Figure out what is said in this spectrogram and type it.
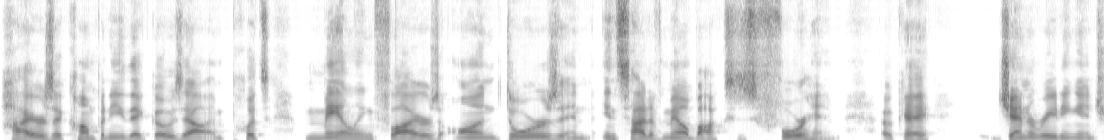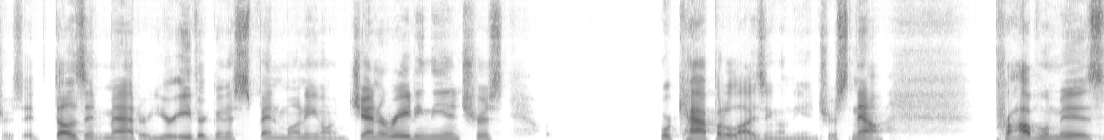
hires a company that goes out and puts mailing flyers on doors and inside of mailboxes for him. Okay generating interest. It doesn't matter. You're either going to spend money on generating the interest or capitalizing on the interest. Now, problem is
